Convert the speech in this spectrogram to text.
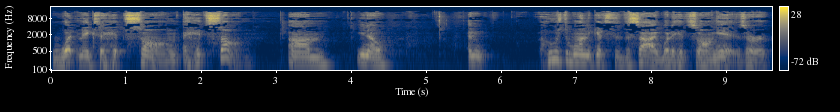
what makes a hit song a hit song. Um, you know, and who's the one that gets to decide what a hit song is, or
